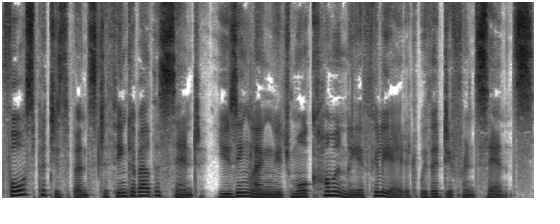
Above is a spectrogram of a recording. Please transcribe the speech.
forced participants to think about the scent using language more commonly affiliated with a different sense.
